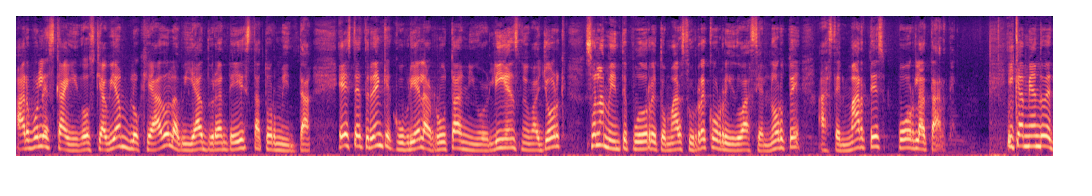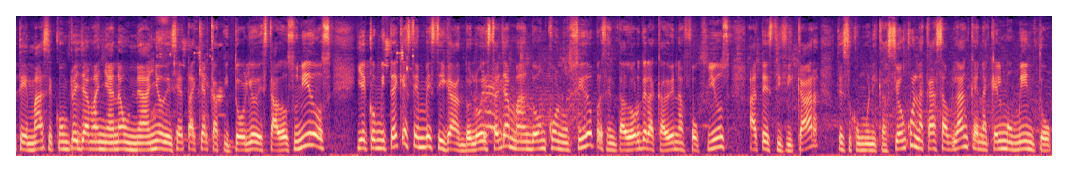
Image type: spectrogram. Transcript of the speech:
árboles caídos que habían bloqueado la vía durante esta tormenta. Este tren que cubría la ruta New Orleans-Nueva York solamente pudo retomar su recorrido hacia el norte hasta el martes por la tarde. Y cambiando de tema, se cumple ya mañana un año de ese ataque al Capitolio de Estados Unidos y el comité que está investigándolo está llamando a un conocido presentador de la cadena Fox News a testificar de su comunicación con la Casa Blanca en aquel momento.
